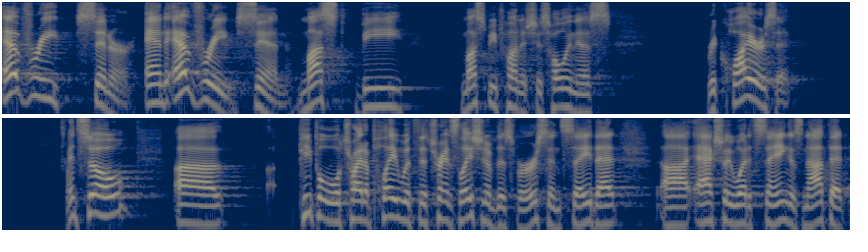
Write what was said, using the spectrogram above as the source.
every sinner, and every sin must be must be punished. His holiness requires it. And so, uh, people will try to play with the translation of this verse and say that uh, actually what it's saying is not that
